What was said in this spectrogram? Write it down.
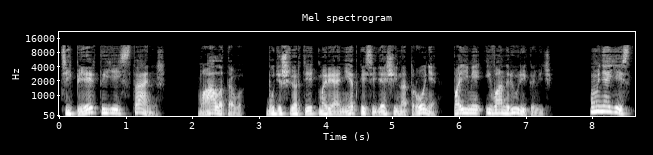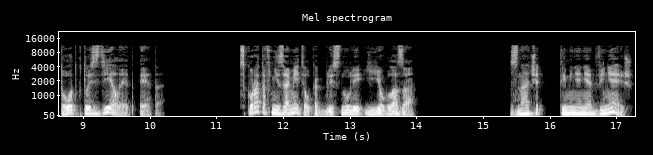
Теперь ты ей станешь. Мало того, будешь вертеть марионеткой, сидящей на троне по имени Иван Рюрикович. У меня есть тот, кто сделает это. Скуратов не заметил, как блеснули ее глаза. «Значит, ты меня не обвиняешь?»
